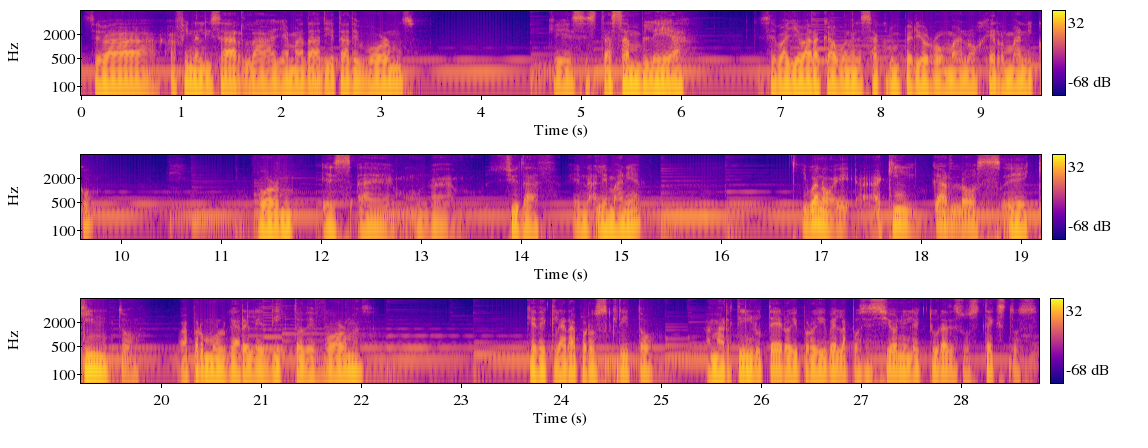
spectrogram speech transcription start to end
se va a finalizar la llamada Dieta de Worms, que es esta asamblea se va a llevar a cabo en el Sacro Imperio Romano Germánico. Worm es eh, una ciudad en Alemania. Y bueno, eh, aquí Carlos V eh, va a promulgar el edicto de Worms que declara proscrito a Martín Lutero y prohíbe la posesión y lectura de sus textos.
